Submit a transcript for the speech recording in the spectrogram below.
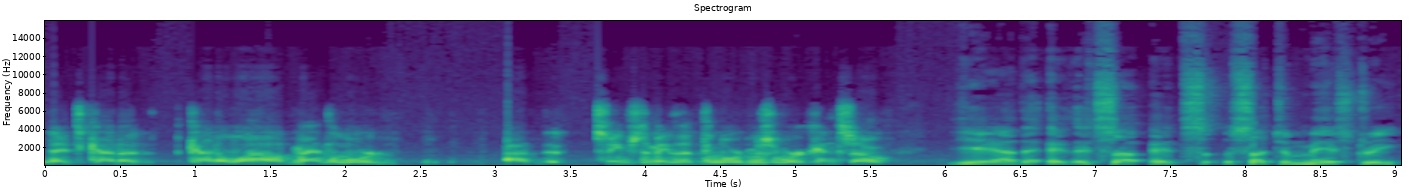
it's kind of kind of wild, man. The Lord, uh, it seems to me that the Lord was working. So yeah, it, it's so, it's such a mystery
